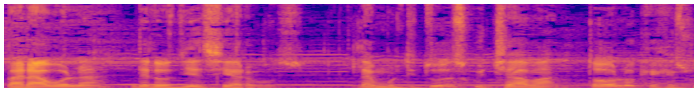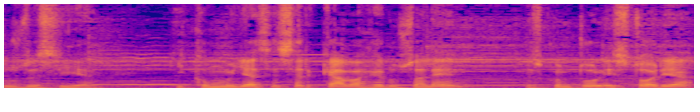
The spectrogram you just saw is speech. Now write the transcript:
Parábola de los diez siervos. La multitud escuchaba todo lo que Jesús decía, y como ya se acercaba a Jerusalén, les contó una historia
